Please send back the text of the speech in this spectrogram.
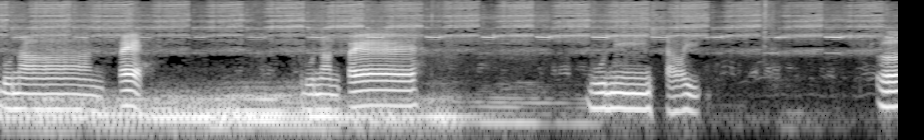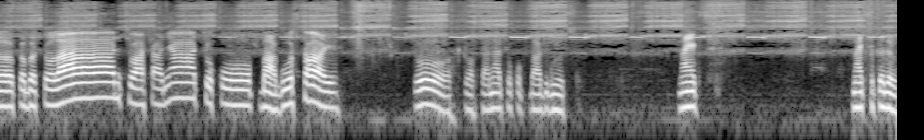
perkebunan teh. Kebunan teh. Buni Sari Eh, kebetulan cuacanya cukup bagus coy. Tuh suasana cukup bagus. Naik. Naik sekedeng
